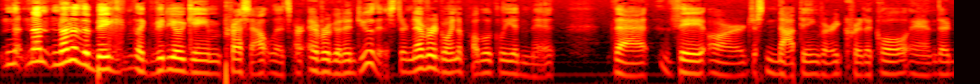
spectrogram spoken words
none, none of the big like video game press outlets are ever going to do this. They're never going to publicly admit that they are just not being very critical and they're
